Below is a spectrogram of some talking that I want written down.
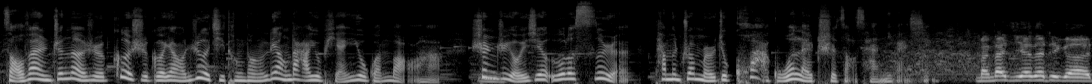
早饭真的是各式各样，热气腾腾，量大又便宜又管饱哈。甚至有一些俄罗斯人，他们专门就跨国来吃早餐，你敢信？满大街的这个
